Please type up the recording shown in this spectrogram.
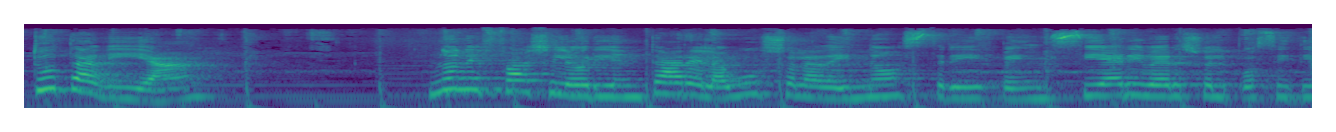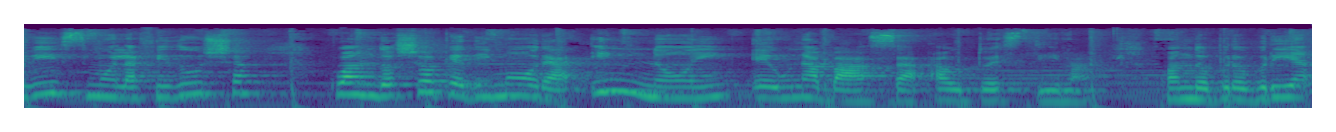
Tuttavia, non è facile orientare la bussola dei nostri pensieri verso il positivismo e la fiducia quando ciò che dimora in noi è una bassa autostima, quando, provria,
